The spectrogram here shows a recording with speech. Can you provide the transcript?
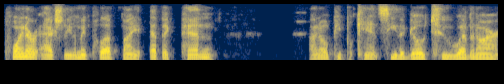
pointer, actually, let me pull up my Epic pen. I know people can't see the GoToWebinar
